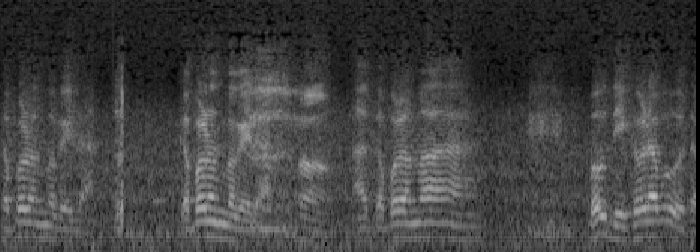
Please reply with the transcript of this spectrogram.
કપડવંતમાં ગયેલા. કપડવંતમાં ગયેલા. આ કપડામાં બહુ દેખાડા બહુ હતા.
